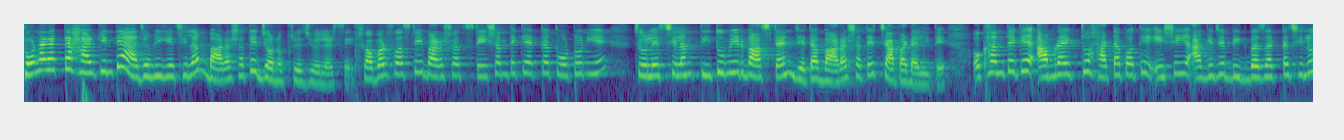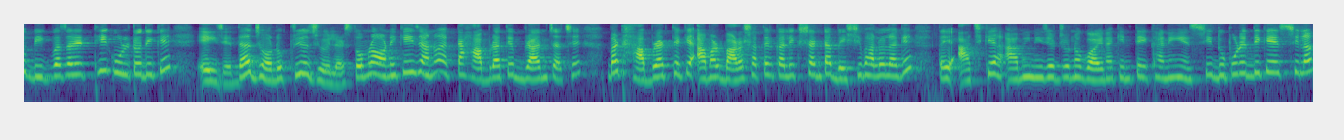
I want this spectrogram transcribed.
সোনার একটা হার কিনতে আজ আমি গেছিলাম বারাসাতের জনপ্রিয় জুয়েলার্সে সবার ফার্স্টেই বারাসাত স্টেশন থেকে একটা টোটো নিয়ে চলে এসেছিলাম তিতুমির বাস স্ট্যান্ড যেটা বারাসাতের চাপাডালিতে। ওখান থেকে আমরা একটু হাঁটা পথে এসেই আগে যে বিগ বাজারটা ছিল বিগ বাজারের ঠিক উল্টো দিকে এই যে দ্য জনপ্রিয় জুয়েলার্স তোমরা অনেকেই জানো একটা হাবড়াতে ব্রাঞ্চ আছে বাট হাবড়ার থেকে আমার বারাসাতের কালেকশনটা বেশি ভালো লাগে, তাই আজকে আমি নিজের জন্য গয়না কিনতে এখানেই এসেছি। দুপুরের দিকে এসেছিলাম,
